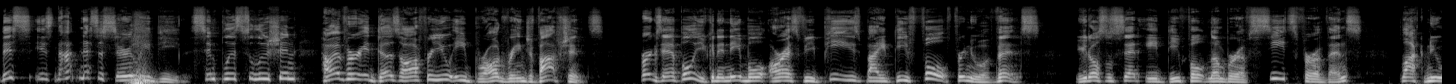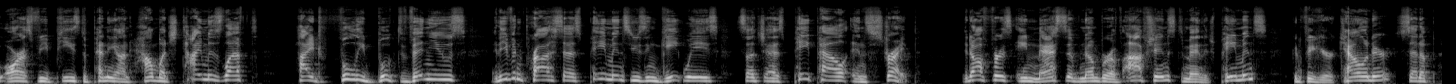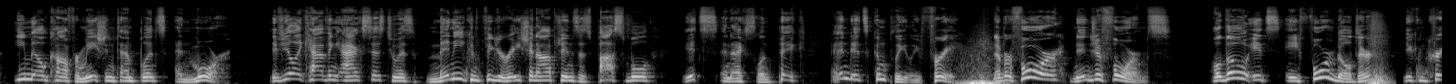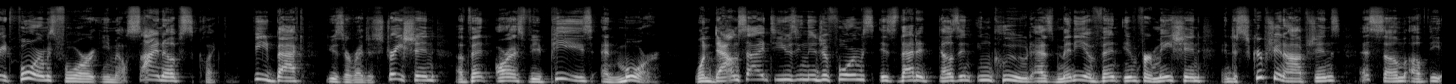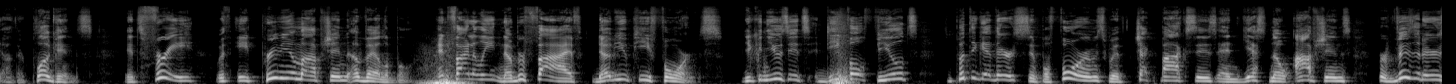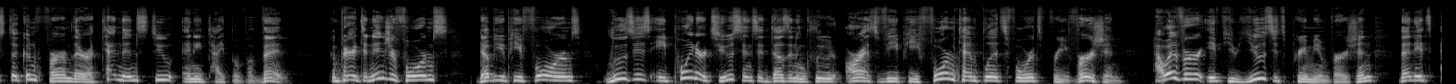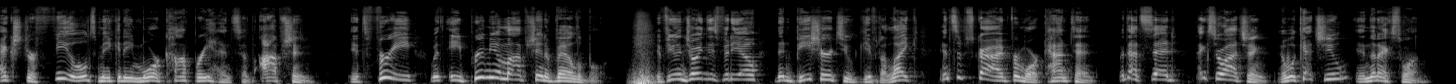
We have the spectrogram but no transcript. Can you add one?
This is not necessarily the simplest solution, however, it does offer you a broad range of options. For example, you can enable RSVPs by default for new events. You can also set a default number of seats for events, block new RSVPs depending on how much time is left, hide fully booked venues, and even process payments using gateways such as PayPal and Stripe. It offers a massive number of options to manage payments, configure your calendar, set up email confirmation templates, and more. If you like having access to as many configuration options as possible, it's an excellent pick and it's completely free. Number four, Ninja Forms. Although it's a form builder, you can create forms for email signups, collecting feedback, user registration, event RSVPs, and more. One downside to using Ninja Forms is that it doesn't include as many event information and description options as some of the other plugins. It's free with a premium option available. And finally, number five, WP Forms. You can use its default fields to put together simple forms with checkboxes and yes no options for visitors to confirm their attendance to any type of event. Compared to Ninja Forms, WP Forms loses a point or two since it doesn't include RSVP form templates for its free version. However, if you use its premium version, then its extra fields make it a more comprehensive option. It's free with a premium option available. If you enjoyed this video, then be sure to give it a like and subscribe for more content. With that said, thanks for watching, and we'll catch you in the next one.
